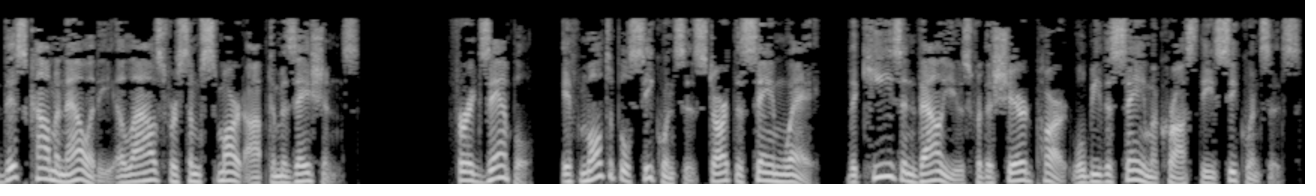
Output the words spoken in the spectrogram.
This commonality allows for some smart optimizations. For example, if multiple sequences start the same way, the keys and values for the shared part will be the same across these sequences.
